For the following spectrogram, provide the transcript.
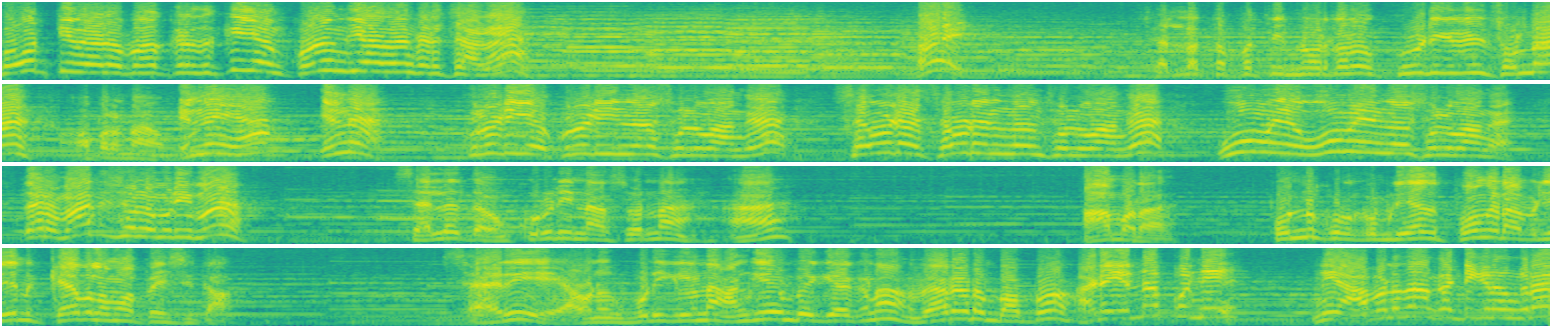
தோட்டி வேலை பாக்குறதுக்கு என் குழந்தையா தான் கிடைச்சாளா? ஏய், செல்லத்தை பத்தி இன்னொரு தடவை குருடிக்கிறேன்னு சொன்ன? அப்புறம் நான் என்னையா? என்ன? குருடிய குருடின்னு தான் சொல்லுவாங்க செவிட செவிடன் தான் சொல்லுவாங்க ஊமைய ஊமைன்னு தான் சொல்லுவாங்க. வேற மாத்தி சொல்ல முடியுமா? செல்லத்தை அவன் குருடி நான் சொன்னா ஆமாடா பொண்ணு கொடுக்க முடியாது போங்கடா வெளியேன்னு கேவலமா பேசிட்டான். சரி அவனுக்கு பிடிக்கலன்னா அங்கேயும் போய் கேட்கணும் வேற இடம் பாப்போம் அட என்ன பண்ணி? நீ அவளதான் கட்டிக்கணுங்கிற?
